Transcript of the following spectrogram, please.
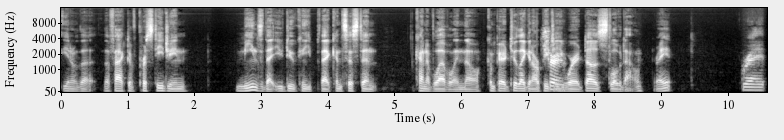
you know, the the fact of prestiging means that you do keep that consistent kind of leveling though, compared to like an RPG Sure. where it does slow down, right? Right.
